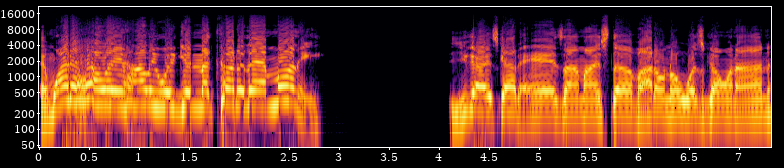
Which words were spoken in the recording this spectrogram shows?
and why the hell ain't Hollywood getting a cut of that money? You guys got ads on my stuff. I don't know what's going on.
